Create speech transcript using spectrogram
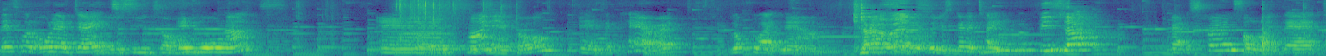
That's what all our dates and walnuts and pineapple and the carrot look like now. Carrot. So Carrots. we're just going to take Pizza. about a spoonful like that.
